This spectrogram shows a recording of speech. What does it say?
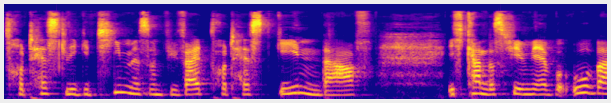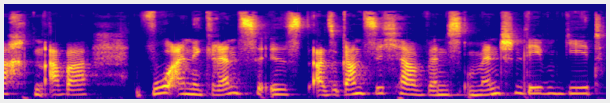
Protest legitim ist und wie weit Protest gehen darf. Ich kann das viel mehr beobachten, aber wo eine Grenze ist, also ganz sicher, wenn es um Menschenleben geht,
